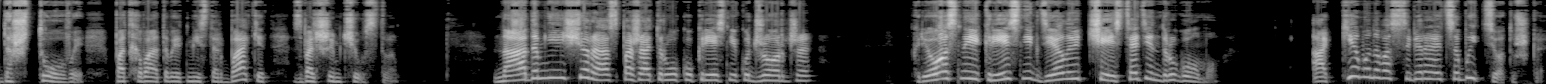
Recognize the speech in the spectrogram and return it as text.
Да что вы!» — подхватывает мистер Бакет с большим чувством. «Надо мне еще раз пожать руку крестнику Джорджа. Крестный и крестник делают честь один другому. А кем он у вас собирается быть, тетушка?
